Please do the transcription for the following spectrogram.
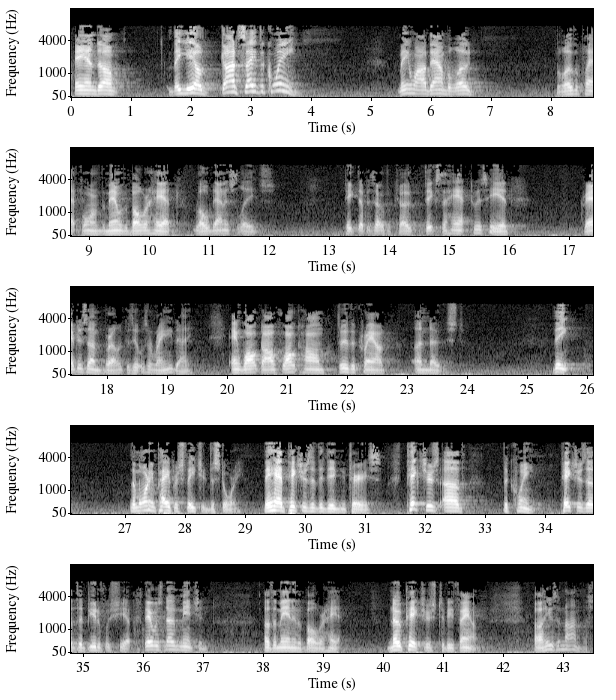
And um, they yelled, God save the Queen. Meanwhile, down below, below the platform, the man with the bowler hat rolled down his sleeves, picked up his overcoat, fixed the hat to his head, grabbed his umbrella because it was a rainy day, and walked off, walked home through the crowd unnoticed. The, the morning papers featured the story. They had pictures of the dignitaries, pictures of the queen, pictures of the beautiful ship. There was no mention of the man in the bowler hat. No pictures to be found. Uh, he was anonymous.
